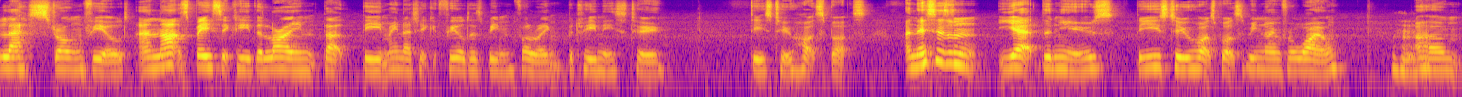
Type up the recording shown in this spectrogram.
less strong field. And that's basically the line that the magnetic field has been following between these two these two hotspots. And this isn't yet the news. These two hotspots have been known for a while. Um,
